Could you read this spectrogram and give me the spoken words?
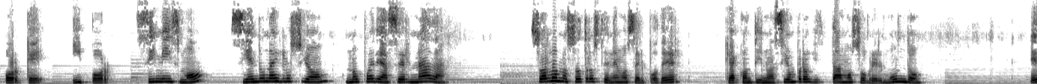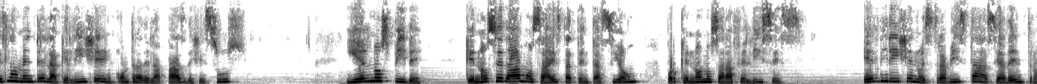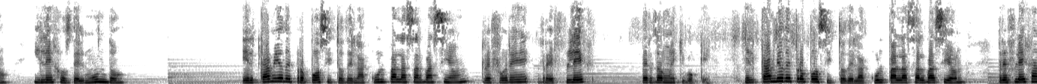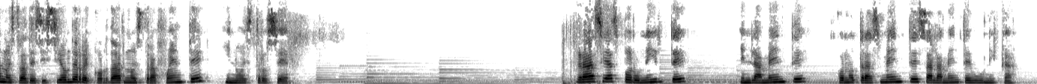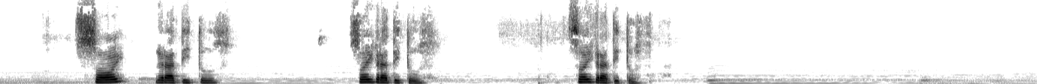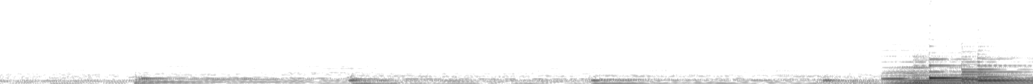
porque y por sí mismo, siendo una ilusión, no puede hacer nada. Solo nosotros tenemos el poder que a continuación proyectamos sobre el mundo. Es la mente la que elige en contra de la paz de Jesús. Y Él nos pide que no cedamos a esta tentación porque no nos hará felices. Él dirige nuestra vista hacia adentro y lejos del mundo. El cambio de propósito de la culpa a la salvación refleja, perdón, me equivoqué. El cambio de propósito de la culpa a la salvación refleja nuestra decisión de recordar nuestra fuente y nuestro ser. Gracias por unirte en la mente con otras mentes a la mente única. Soy gratitud. Soy gratitud. Soy gratitud.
